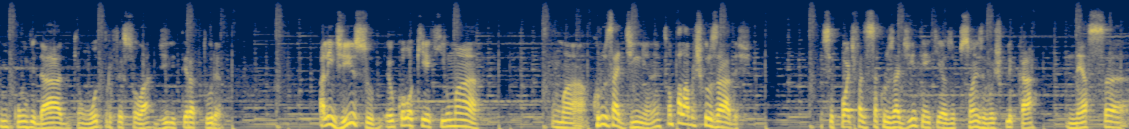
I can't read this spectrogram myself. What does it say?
um convidado, que é um outro professor lá de literatura. Além disso, eu coloquei aqui uma, uma cruzadinha, né? são palavras cruzadas. Você pode fazer essa cruzadinha, tem aqui as opções, eu vou explicar nessa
